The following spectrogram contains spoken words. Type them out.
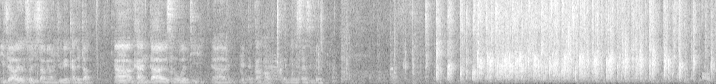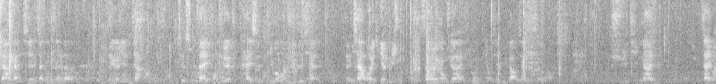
你只要用手机扫描，你就可以看得到。那看大家有什么问题，那也刚好差不多三十分。非常感谢张先生的这个演讲啊。在同学开始提问问题之前。等一下，我会点名三位同学来提问题。我先预告一下是谁啊？徐庭安在吗？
